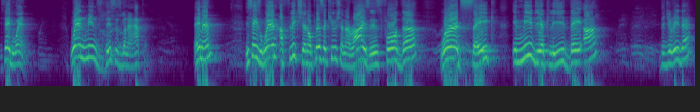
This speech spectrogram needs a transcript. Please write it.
He said when. When means this is going to happen. Amen. He says when affliction or persecution arises for the word's sake, immediately they are. Did you read that?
